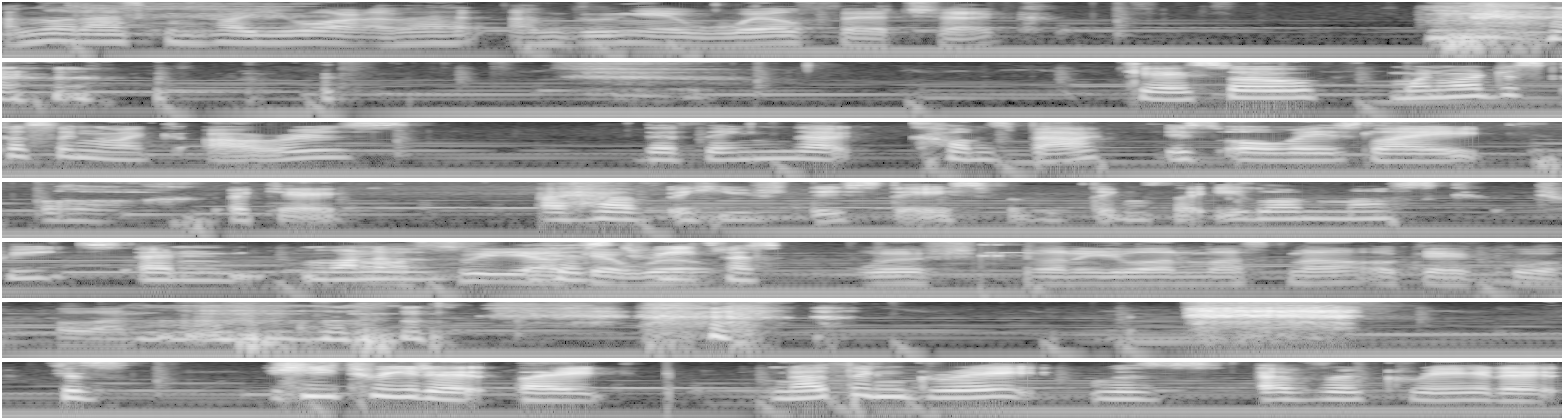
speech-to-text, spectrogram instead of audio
i'm not asking how you are. I'm, I'm doing a welfare check. Okay so when we're discussing like hours the thing that comes back is always like oh okay i have a huge distaste for the things that elon musk tweets and one Oh, of sweet, his okay, we'll- tweets was we're on elon musk now? Okay cool. Hold on. Because he tweeted like nothing great was ever created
